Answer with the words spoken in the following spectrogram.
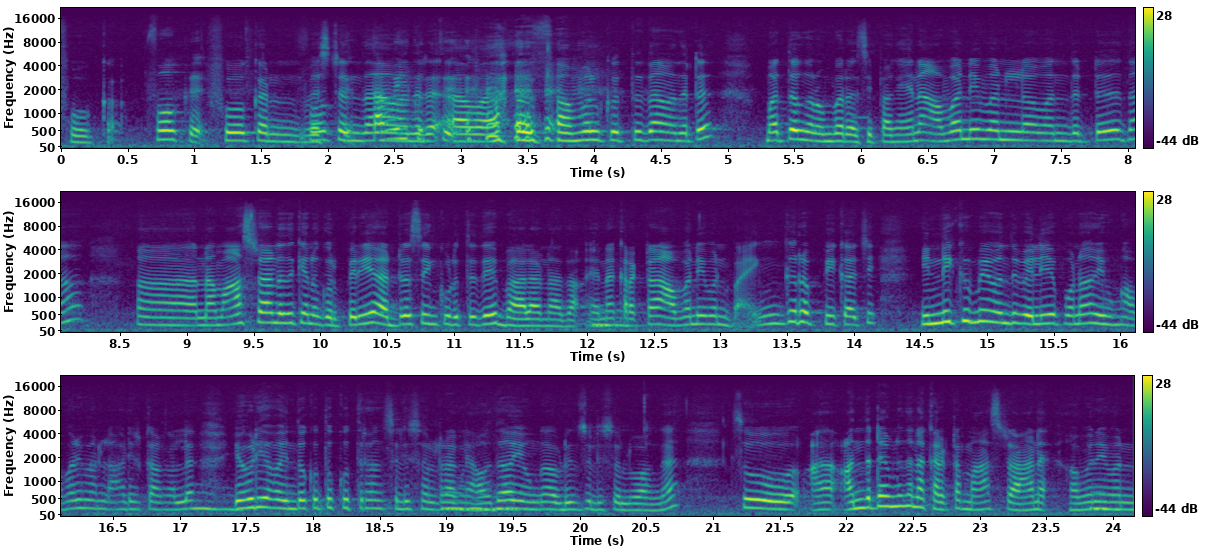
folk folk folk and western தான் வந்துட்டு ஆமா, தமிழ் குத்து தான் வந்துட்டு மற்றவங்க ரொம்ப ரசிப்பாங்க. ஏன்னா அவன் இவனில் வந்துட்டு தான் நான் மாஸ்டர் ஆனதுக்கு எனக்கு ஒரு பெரிய அட்ரஸிங் கொடுத்ததே பாலானா தான். ஏன்னா கரெக்டாக அவன் இவன் பயங்கர பீக்காச்சு இன்றைக்குமே வந்து வெளியே போனால் இவங்க அவன் இவனில் ஆடிருக்காங்கல்ல எப்படி அவள் இந்த குத்து குத்துறான்னு சொல்லி சொல்கிறாங்களே அதுதான் இவங்க அப்படின்னு சொல்லி சொல்லுவாங்க. ஸோ அந்த டைம்ல தான் நான் கரெக்டாக மாஸ்டர் ஆனேன். அவன் இவன்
